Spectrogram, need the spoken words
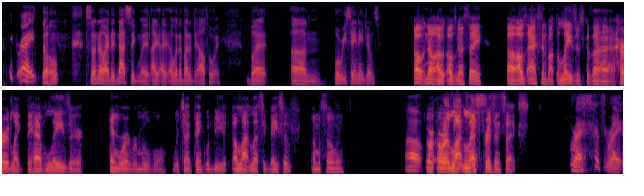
right. So, so no, I did not sigma it. I, I I went about it the alpha way, but um, what were you saying, Hey Jones? Oh no, I, I was gonna say, uh, I was asking about the lasers because I I heard like they have laser hemorrhoid removal, which I think would be a lot less invasive. I'm assuming, Uh, or or a lot less prison sex. Right, that's right.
